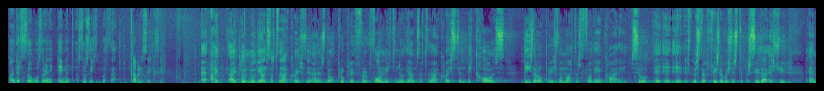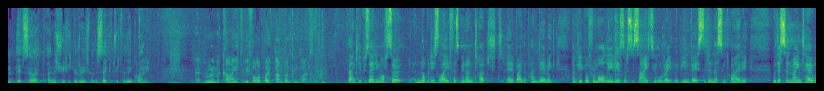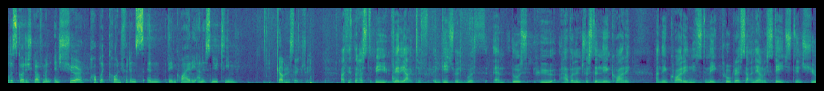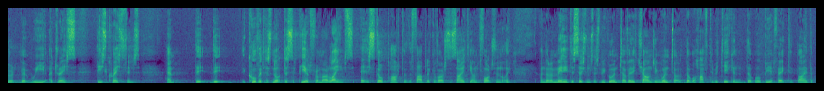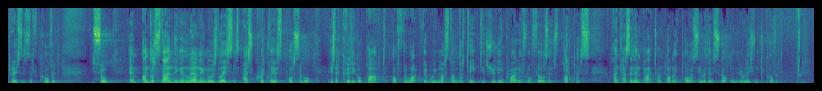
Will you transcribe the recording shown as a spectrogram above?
And if so, was there any payment associated with that? Cabinet Secretary. Uh, I, I don't know the answer to that question and it's not appropriate for, for me to know the answer to that question because these are operational matters for the inquiry. So it, it, if Mr Fraser wishes to pursue that issue, um, it's a, an issue he could raise with the Secretary to the inquiry. Uh, Rona Mackay to be followed by Pam Duncan-Glancy. Thank you, Presiding Officer. Nobody's life has been untouched uh, by the pandemic, and people from all areas of society will rightly be invested in this inquiry. With this in mind, how will the Scottish Government ensure public confidence in the inquiry and its new team? Cabinet Secretary. I think there has to be very active engagement with um, those who have an interest in the inquiry, and the inquiry needs to make progress at an early stage to ensure that we address these questions. Um, The, the, COVID has not disappeared from our lives. It is still part of the fabric of our society, unfortunately. And there are many decisions as we go into a very challenging winter that will have to be taken that will be affected by the presence of COVID. So um, understanding and learning those lessons as quickly as possible is a critical part of the work that we must undertake to ensure the inquiry fulfils its purpose and has an impact on public policy within Scotland in relation to COVID.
